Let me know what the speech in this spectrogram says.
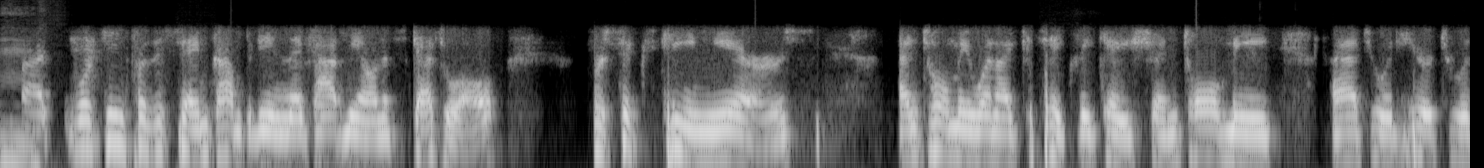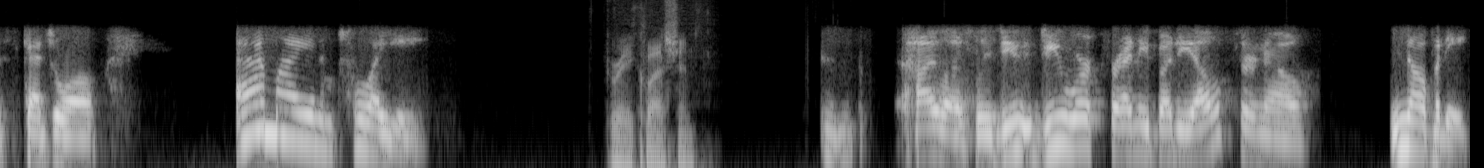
mm. but working for the same company, and they've had me on a schedule for 16 years, and told me when I could take vacation. Told me I had to adhere to a schedule. Am I an employee? Great question. Hi, Leslie. Do you do you work for anybody else or no? Nobody.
